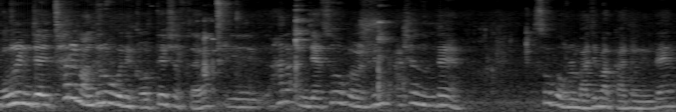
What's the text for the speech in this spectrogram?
오늘 이제 차를 만들어 보니까 어떠셨어요? 이 하나 이제 수업을 해- 하셨는데 수업 오늘 마지막 과정인데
